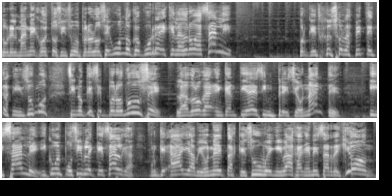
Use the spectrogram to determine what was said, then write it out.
sobre el manejo de estos insumos. Pero lo segundo que ocurre es que la droga sale. Porque no solamente entran insumos, sino que se produce la droga en cantidades impresionantes. Y sale. ¿Y cómo es posible que salga? Porque hay avionetas que suben y bajan en esa región.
